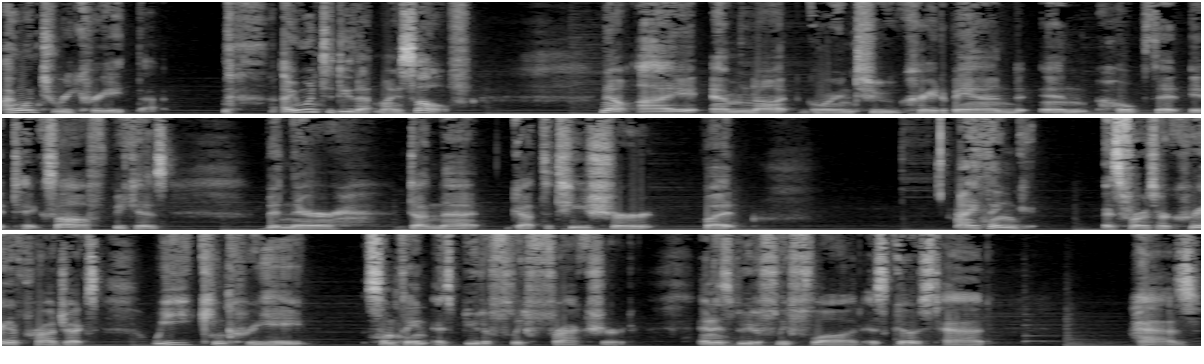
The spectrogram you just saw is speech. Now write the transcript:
I want to recreate that. I want to do that myself. Now, I am not going to create a band and hope that it takes off because been there, done that, got the t-shirt, but I think as far as our creative projects, we can create something as beautifully fractured and as beautifully flawed as Ghost had has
